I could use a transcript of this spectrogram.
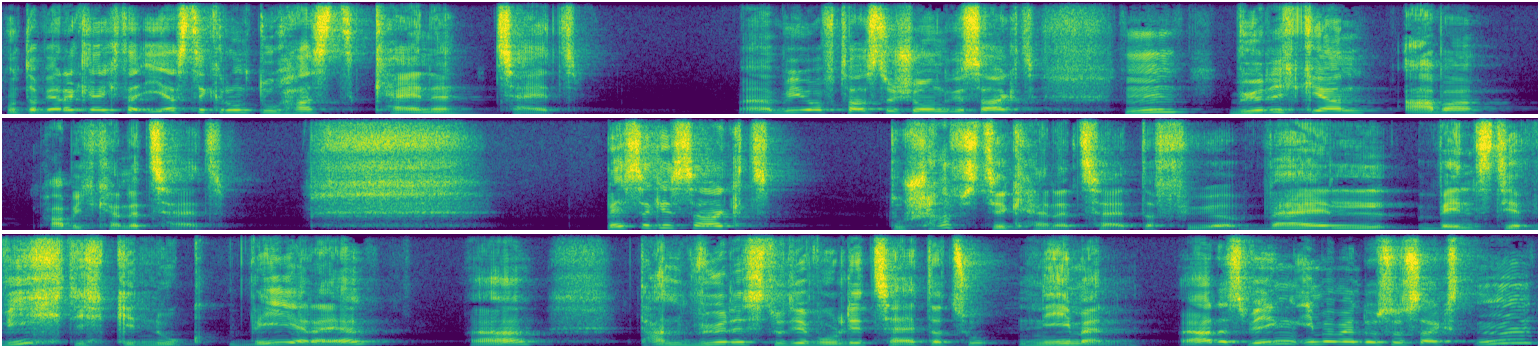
Und da wäre gleich der erste Grund, du hast keine Zeit. Ja, wie oft hast du schon gesagt, hm, würde ich gern, aber habe ich keine Zeit. Besser gesagt, du schaffst dir keine Zeit dafür, weil wenn es dir wichtig genug wäre, ja, dann würdest du dir wohl die Zeit dazu nehmen. Ja, deswegen, immer wenn du so sagst, hm,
